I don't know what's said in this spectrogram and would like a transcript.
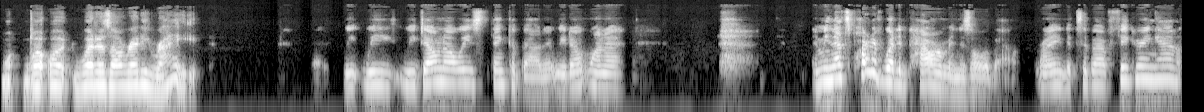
what what what is already right. We we we don't always think about it. We don't want to I mean that's part of what empowerment is all about, right? It's about figuring out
